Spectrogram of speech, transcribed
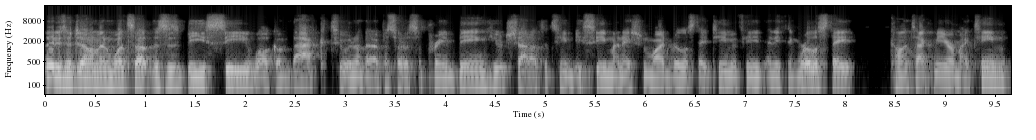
Ladies and gentlemen, what's up? This is BC. Welcome back to another episode of Supreme Being. Huge shout out to Team BC, my nationwide real estate team. If you need anything real estate, contact me or my team,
